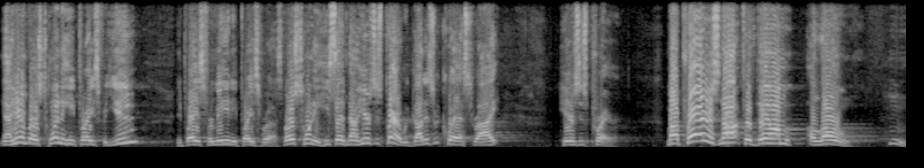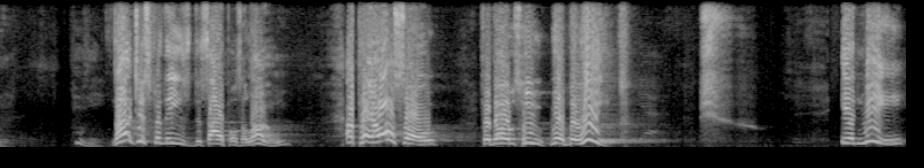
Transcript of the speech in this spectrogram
Now, here in verse 20, he prays for you, he prays for me, and he prays for us. Verse 20, he said, Now here's his prayer. We got his request, right? Here's his prayer. My prayer is not for them alone. Hmm. Hmm. Not just for these disciples alone. I pray also for those who will believe in me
